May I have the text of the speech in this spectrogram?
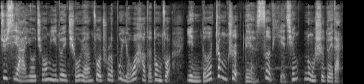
据悉啊，有球迷对球员做出了不友好的动作，引得郑智脸色铁青，怒视对待。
